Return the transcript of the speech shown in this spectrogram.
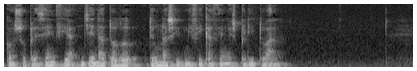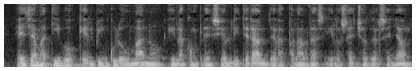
con su presencia, llena todo de una significación espiritual. Es llamativo que el vínculo humano y la comprensión literal de las palabras y los hechos del Señor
